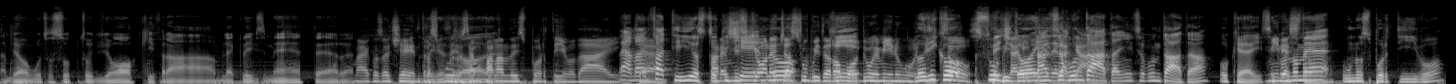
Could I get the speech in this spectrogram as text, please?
abbiamo avuto sotto gli occhi fra Black Lives Matter. Ma cosa c'entra? Scusa, queste stiamo cose. parlando di sportivo, dai. Eh, ma Cioè, infatti io sto dicendo già subito dopo due minuti. Lo dico Su. subito, inizio puntata, inizio puntata? Ok, secondo Minestrone. me uno sportivo,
